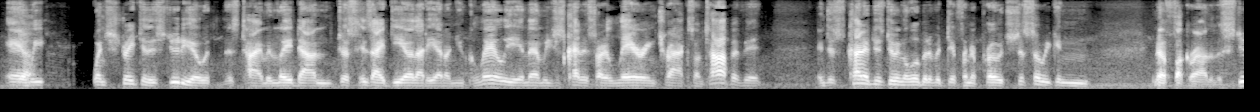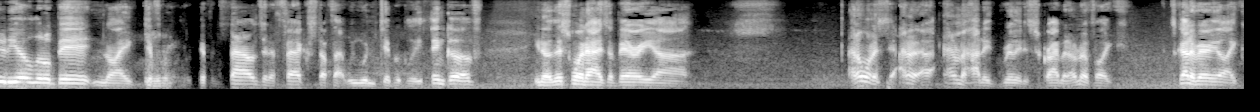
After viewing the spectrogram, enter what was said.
and Yeah. we went straight to the studio with this time and laid down just his idea that he had on ukulele, and then we just kind of started layering tracks on top of it, and just kind of just doing a little bit of a different approach, just so we can, you know, fuck around in the studio a little bit and like different different sounds and effects, stuff that we wouldn't typically think of. You know, this one has a very uh I don't want to say I don't I don't know how to really describe it. I don't know if like it's got a very like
